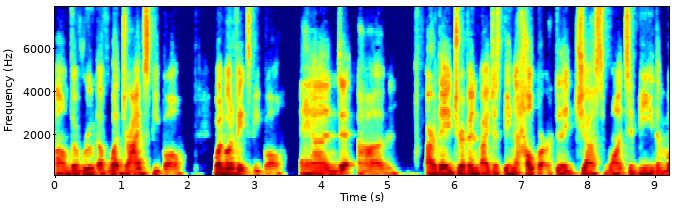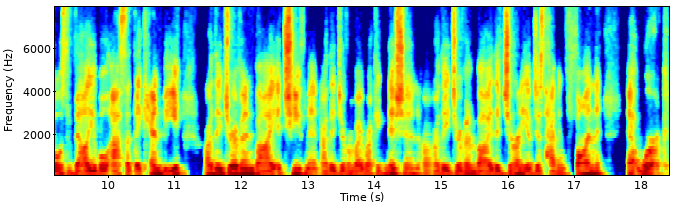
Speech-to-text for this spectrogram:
um, the root of what drives people, what motivates people. And um, are they driven by just being a helper? Do they just want to be the most valuable asset they can be? Are they driven by achievement? Are they driven by recognition? Are they driven by the journey of just having fun at work?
